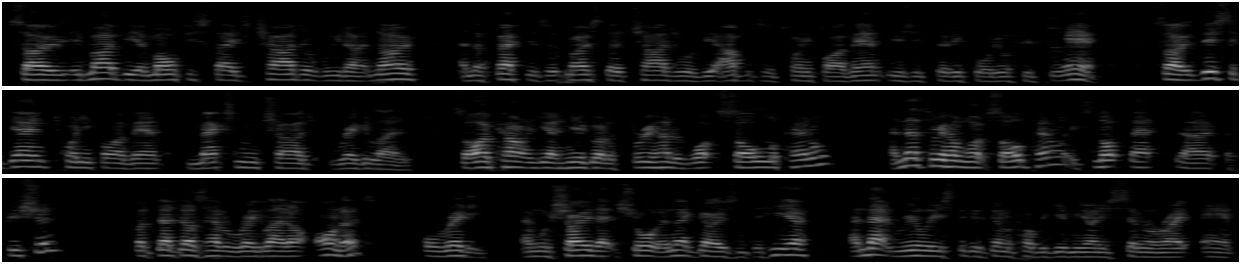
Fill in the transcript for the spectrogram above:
So it might be a multi-stage charger. We don't know. And the fact is that most of those chargers will be upwards of 25 amp, usually 30, 40 or 50 amp. So this again, 25 amp maximum charge regulated. So I currently down here got a 300 watt solar panel. And that 300 watt solar panel, it's not that uh, efficient but that does have a regulator on it already. And we'll show you that shortly. And that goes into here. And that realistic is going to probably give me only 7 or 8 amp,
